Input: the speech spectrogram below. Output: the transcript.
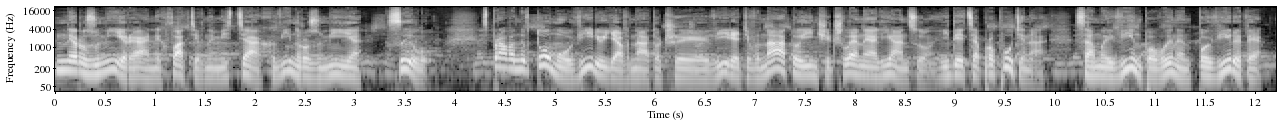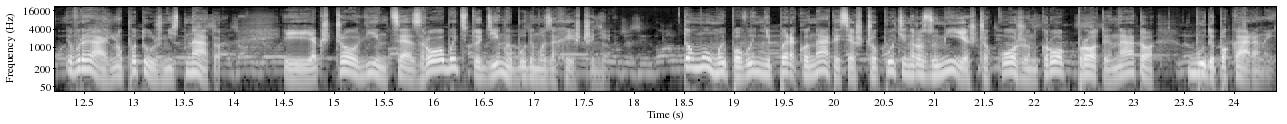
Не розуміє реальних фактів на місцях. Він розуміє силу. Справа не в тому, вірю я в НАТО чи вірять в НАТО інші члени альянсу. Йдеться про Путіна. Саме він повинен повірити в реальну потужність НАТО. І якщо він це зробить, тоді ми будемо захищені. Тому ми повинні переконатися, що Путін розуміє, що кожен крок проти НАТО буде покараний.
